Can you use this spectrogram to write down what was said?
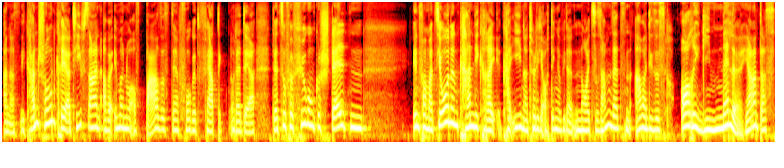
anders. Sie kann schon kreativ sein, aber immer nur auf Basis der vorgefertigten oder der, der zur Verfügung gestellten Informationen kann die KI natürlich auch Dinge wieder neu zusammensetzen, aber dieses Originelle, ja, das,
